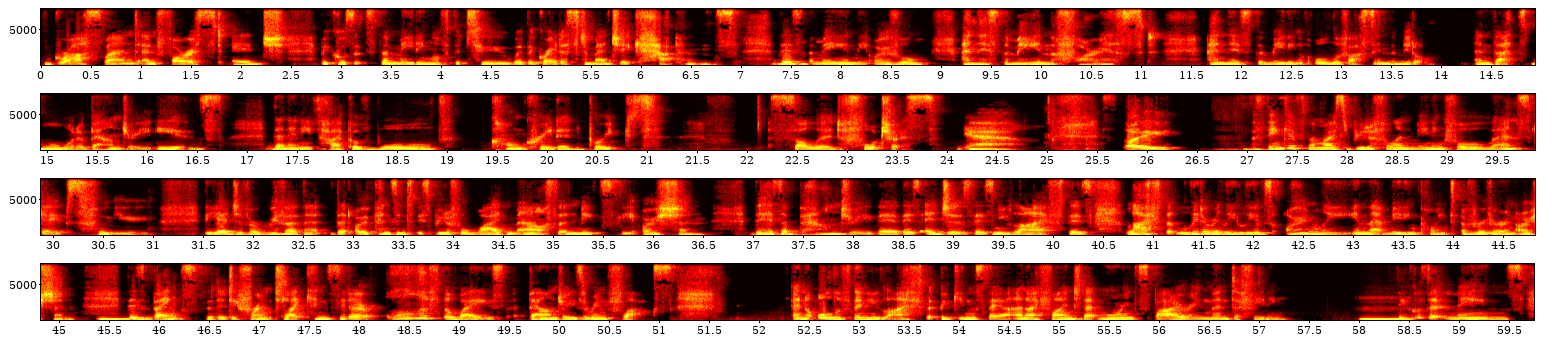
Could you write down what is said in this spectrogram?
grassland and forest edge because it's the meeting of the two where the greatest magic happens. Mm. There's the me in the oval, and there's the me in the forest, and there's the meeting of all of us in the middle. And that's more what a boundary is mm. than any type of walled, concreted, bricked, solid fortress. Yeah. So think of the most beautiful and meaningful landscapes for you. The edge of a river that, that opens into this beautiful wide mouth and meets the ocean. There's a boundary there. There's edges. There's new life. There's life that literally lives only in that meeting point of river and ocean. Mm. There's banks that are different. Like consider all of the ways that boundaries are in flux and all of the new life that begins there. And I find that more inspiring than defeating mm. because it means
